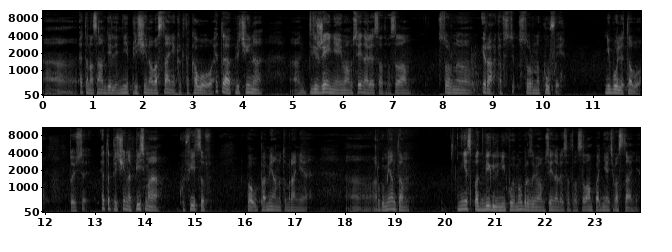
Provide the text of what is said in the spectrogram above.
это на самом деле не причина восстания как такового, это причина э, движения имама Сейна, алейхиссалату вассалам, в сторону Ирака, в сторону Куфы, не более того. То есть это причина письма куфийцев по упомянутым ранее э, аргументам не сподвигли никоим образом имам Сейн алейхиссалам поднять восстание.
